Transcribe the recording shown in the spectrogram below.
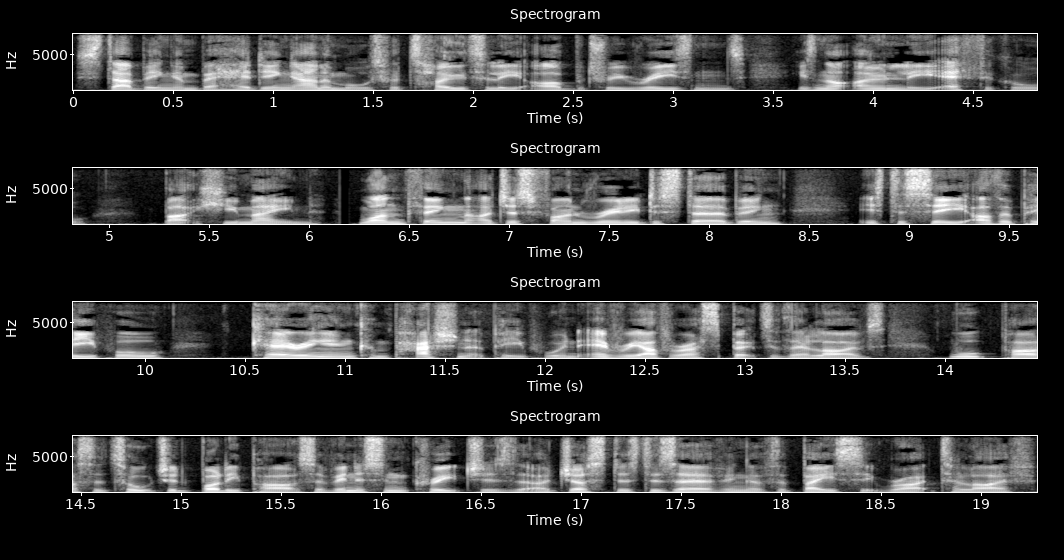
stabbing, and beheading animals for totally arbitrary reasons is not only ethical but humane. One thing that I just find really disturbing is to see other people, caring and compassionate people in every other aspect of their lives, walk past the tortured body parts of innocent creatures that are just as deserving of the basic right to life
